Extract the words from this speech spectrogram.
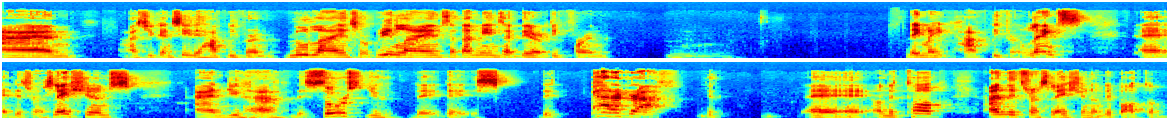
and as you can see, they have different blue lines or green lines, and that means that they are different, mm, they might have different lengths, uh, the translations, and you have the source, you, the, the, the paragraph the, uh, on the top, and the translation on the bottom.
